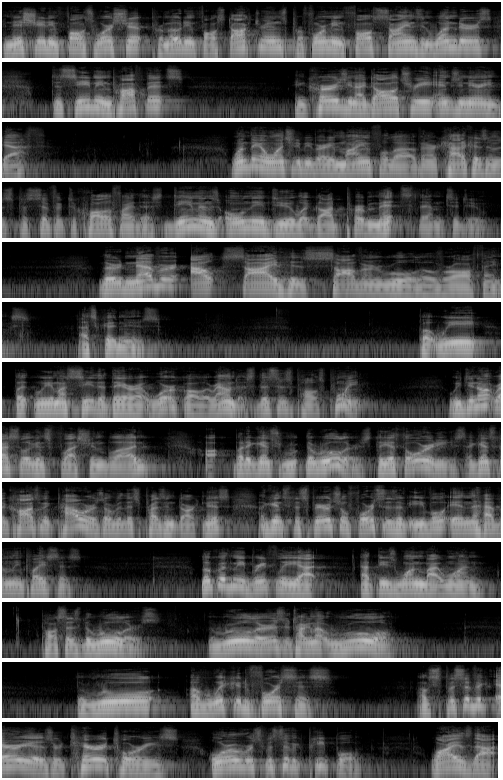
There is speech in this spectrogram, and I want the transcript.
initiating false worship, promoting false doctrines, performing false signs and wonders, deceiving prophets, encouraging idolatry, engineering death. One thing I want you to be very mindful of, and our catechism is specific to qualify this demons only do what God permits them to do. They're never outside his sovereign rule over all things. That's good news. But we but we must see that they are at work all around us. This is Paul's point. We do not wrestle against flesh and blood, Uh, but against the rulers, the authorities, against the cosmic powers over this present darkness, against the spiritual forces of evil in the heavenly places. Look with me briefly at, at these one by one. Paul says the rulers. The rulers are talking about rule, the rule of wicked forces of specific areas or territories or over specific people. Why is that?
